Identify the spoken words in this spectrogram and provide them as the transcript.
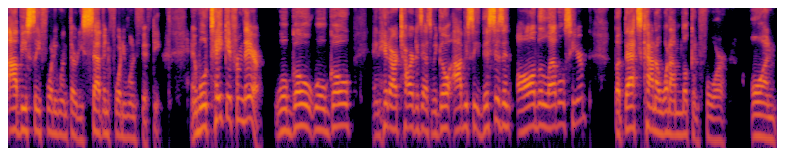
obviously 4137, 4150. And we'll take it from there. We'll go, we'll go and hit our targets as we go. Obviously, this isn't all the levels here, but that's kind of what I'm looking for on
